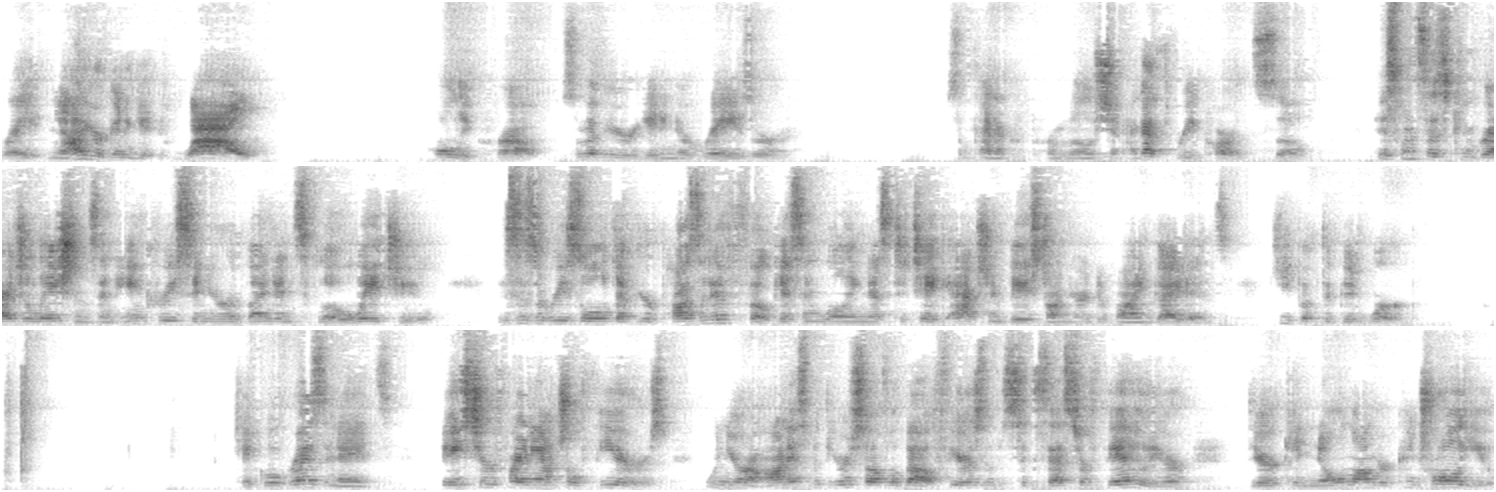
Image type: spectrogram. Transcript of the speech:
right? Now you're going to get, wow. Holy crap. Some of you are getting a raise or some kind of promotion. I got three cards, so this one says, Congratulations, an increase in your abundance flow awaits you. This is a result of your positive focus and willingness to take action based on your divine guidance. Keep up the good work. Take what resonates. Face your financial fears. When you're honest with yourself about fears of success or failure, there can no longer control you.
